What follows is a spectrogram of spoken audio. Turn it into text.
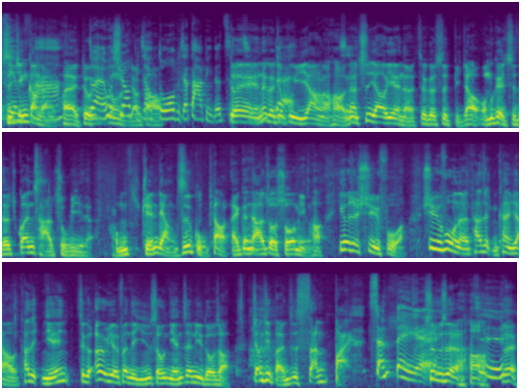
资金杠杆，哎，对，对会需要比较多、比较大笔的资金。对，那个就不一样了哈。那制药业呢，这个是比较我们可以值得观察注意的。我们选两只股票来跟大家做说明哈。一个是旭富啊，旭富呢，它是你看一下哦，它的年这个二月份的营收年增率多少？将近百分之三百，三倍耶，是不是？哈，对。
